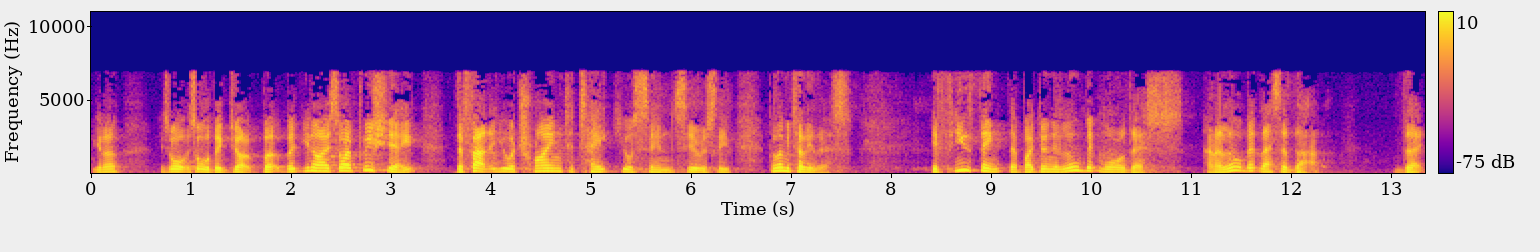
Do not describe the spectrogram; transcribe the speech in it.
You know, it's all, it's all a big joke. But, but you know, I, so I appreciate the fact that you are trying to take your sin seriously. But let me tell you this if you think that by doing a little bit more of this and a little bit less of that, that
